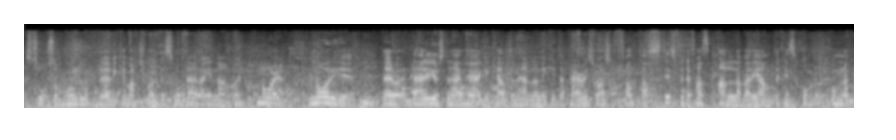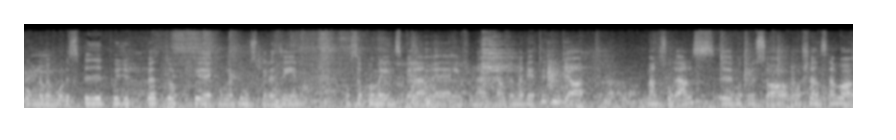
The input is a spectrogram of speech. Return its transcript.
så som hon gjorde. Vilken match var det vi såg där innan? Oj. Norge. Norge. Där, där just den här högerkanten med henne och Nikita Paris var så fantastisk. För det fanns alla varianter. Det finns kom- kombinationer med både speed på djupet och eh, kombinationsspelet in. Och så kommer inspelaren in från högerkanten. Men det tyckte inte jag man såg alls eh, mot USA. Och känslan var,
